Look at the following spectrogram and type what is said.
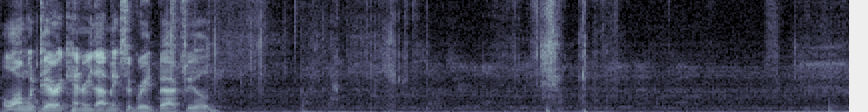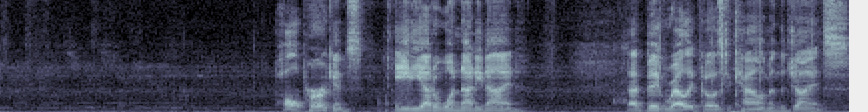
Along with Derrick Henry, that makes a great backfield. Paul Perkins, 80 out of 199. That big relic goes to Callum and the Giants.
